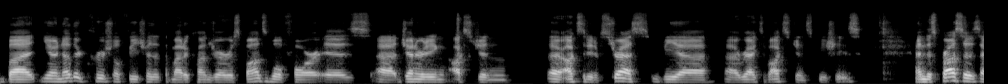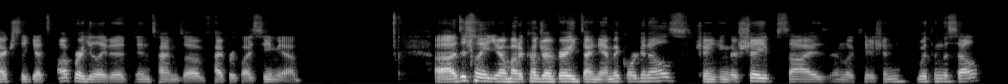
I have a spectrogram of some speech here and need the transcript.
But you know, another crucial feature that the mitochondria are responsible for is uh, generating oxygen, uh, oxidative stress via uh, reactive oxygen species. And this process actually gets upregulated in times of hyperglycemia. Uh, additionally, you know, mitochondria are very dynamic organelles, changing their shape, size, and location within the cell,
